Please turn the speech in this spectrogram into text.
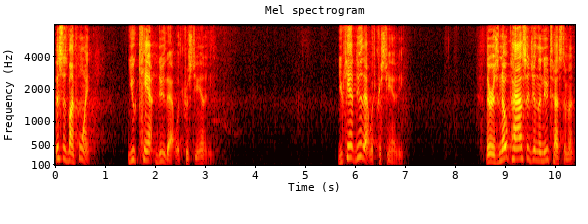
This is my point. You can't do that with Christianity. You can't do that with Christianity. There is no passage in the New Testament,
